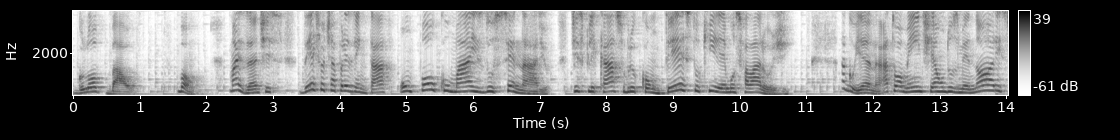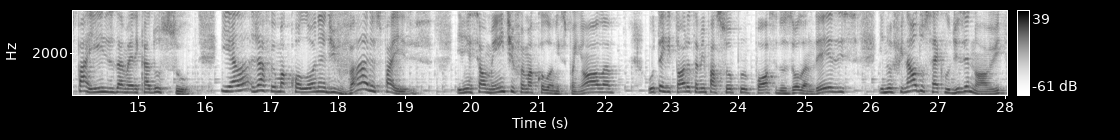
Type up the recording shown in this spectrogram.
global. Bom, mas antes, deixa eu te apresentar um pouco mais do cenário, te explicar sobre o contexto que iremos falar hoje. A Guiana atualmente é um dos menores países da América do Sul e ela já foi uma colônia de vários países. Inicialmente foi uma colônia espanhola, o território também passou por posse dos holandeses e no final do século XIX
